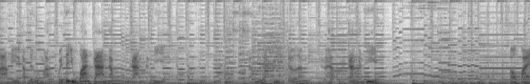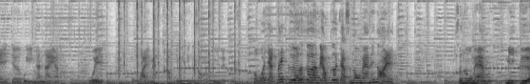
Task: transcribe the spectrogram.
ตามนี้นะครับเดินลงมา quest จะอยู่บ้านกลางครับของกลางแผนที่แถวนี้แหละนี่เจอแล้วนี่นะครับกลางแผนที่ เข้าไปเจอผู้หญิงด้านในครับคุยโอ้ไวไหมครับยังไม่ถึง2นาทีเลย บอกว่าอยากได้เกลือแล้วเกินไปเอาเกลือจากสโนว์แมนให้หน่อยสโนว์แมนมีเกลือ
